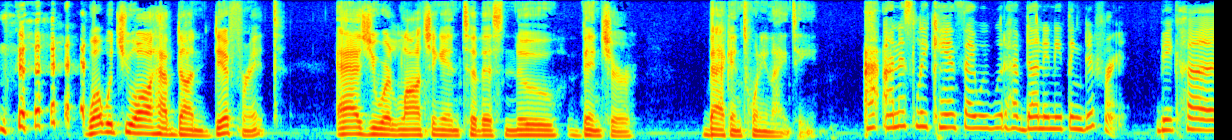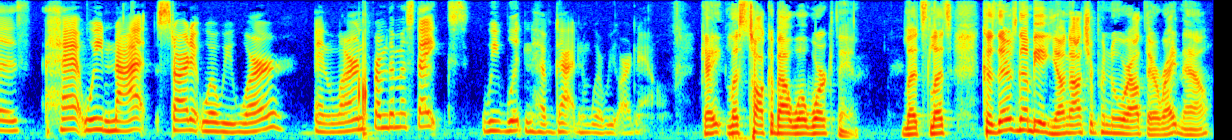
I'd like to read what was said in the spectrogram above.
what would you all have done different as you were launching into this new venture back in 2019? I honestly can't say we would have done anything different because had we not started where we were and learned from the mistakes, we wouldn't have gotten where we are now. Okay, let's talk about what worked then. Let's let's because there's going to be a young entrepreneur out there right now,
